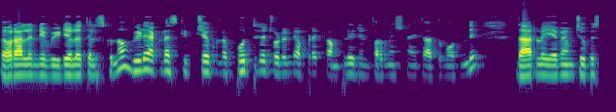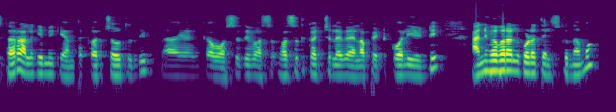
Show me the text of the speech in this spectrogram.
వివరాలన్నీ వీడియోలో తెలుసుకుందాం. వీడియో అక్కడ స్కిప్ చేయకుండా పూర్తిగా చూడండి. అప్పుడే కంప్లీట్ ఇన్ఫర్మేషన్ అయితే అర్థమవుతుంది. దారిలో ఏమేమి చూపిస్తారో అలాగే మీకు ఎంత ఖర్చు అవుతుంది ఇంకా వసతి వస- వసతి ఖర్చులు అవి ఎలా పెట్టుకోవాలి ఏంటి అన్ని వివరాలు కూడా తెలుసుకుందాము.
